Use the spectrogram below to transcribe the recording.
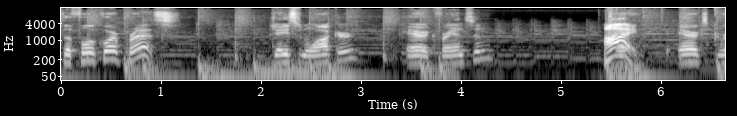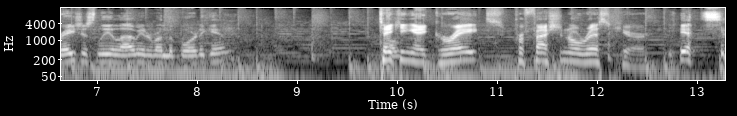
the Full Court Press. Jason Walker, Eric Frandsen. Hi. Eric's graciously allowed me to run the board again. Taking a great professional risk here. Yes.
